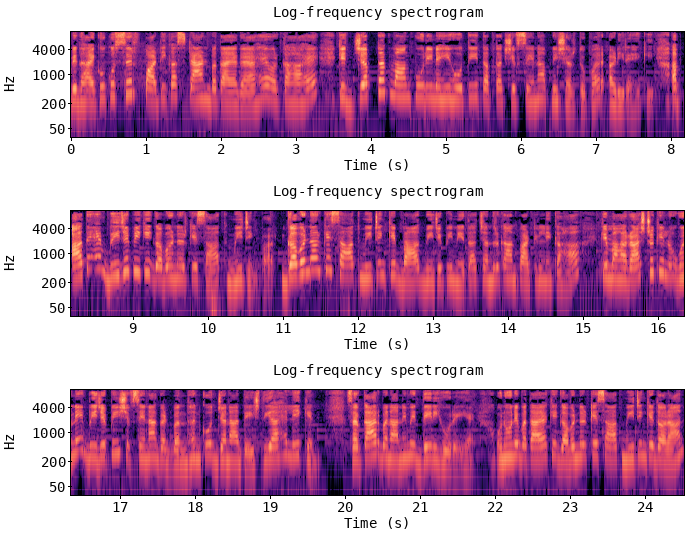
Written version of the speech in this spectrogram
विधायकों को सिर्फ़ पार्टी का स्टैंड बताया गया है और कहा है कि जब तक मांग पूरी नहीं होती, तब तक शिवसेना अपनी शर्तों पर अड़ी रहेगी। अब आते हैं बीजेपी की गवर्नर के साथ मीटिंग पर। गवर्नर के साथ मीटिंग के बाद बीजेपी नेता चंद्रकांत पाटिल ने कहा कि महाराष्ट्र के लोगों ने बीजेपी शिवसेना गठबंधन को जनादेश दिया है, लेकिन सरकार बनाने में देरी हो रही है। उन्होंने बताया कि गवर्नर के साथ मीटिंग के दौरान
